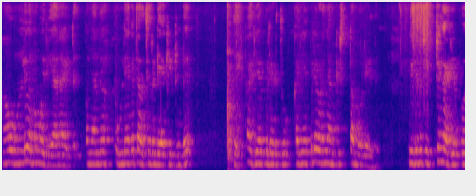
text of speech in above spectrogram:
ആ ഉള്ളി ഒന്ന് മൊരിയാനായിട്ട്. അപ്പം ഞാൻ ഉള്ളിയൊക്കെ ചതച്ച് റെഡിയാക്കിയിട്ടുണ്ട് കരിവേപ്പില എടുത്തു. കരിവേപ്പില ഇവിടെ ഞങ്ങൾക്ക് ഇഷ്ടം പോലെ ഉണ്ട് വീടിന് ചുറ്റും കരിവേപ്പ്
